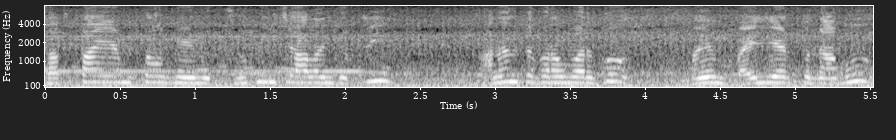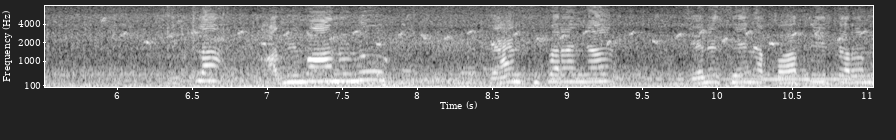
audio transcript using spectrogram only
సత్తాయంతో మేము చూపించాలని చెప్పి అనంతపురం వరకు మేము బయలుదేరుతున్నాము. ఇట్లా అభిమానులు డ్యాన్స్ పరంగా జనసేన పార్టీ తరం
